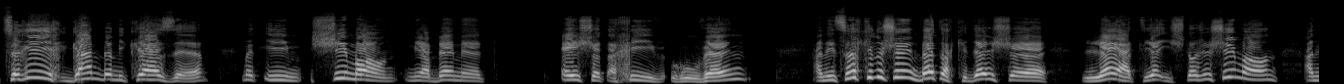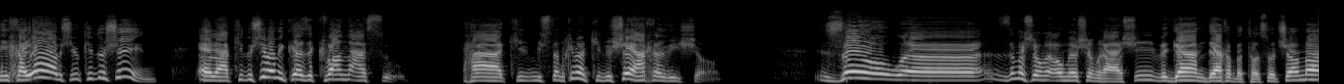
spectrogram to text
צריך גם במקרה הזה, אומרת, אם שמעון מייבם את אשת אחיו ראובן, אני צריך קידושין, בטח, כדי שלאה תהיה אשתו של שמעון, אני חייב שיהיו קידושין. אלא הקידושים במקרה הזה כבר נעשו. מסתמכים על קידושי האח הראשון. זו, אה, זה מה שאומר שם רש"י, וגם דרך בתוספות שמה.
